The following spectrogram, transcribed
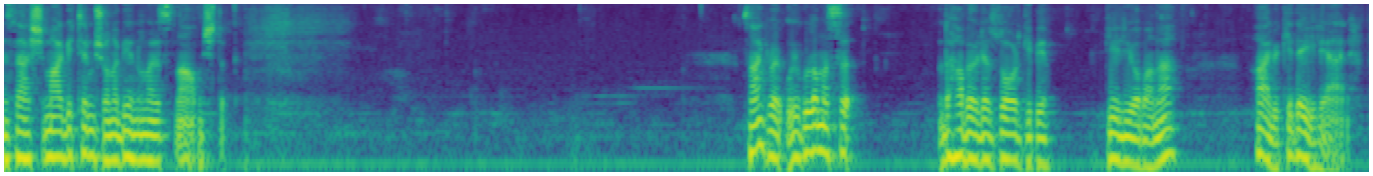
Mesela Şimal bitirmiş ona bir numarasını almıştık. Sanki böyle uygulaması daha böyle zor gibi geliyor bana. Halbuki değil yani.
